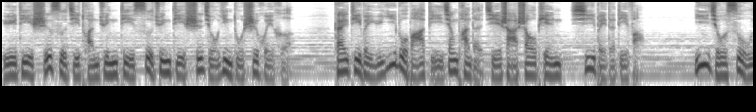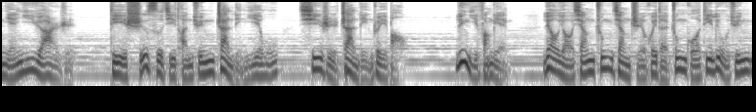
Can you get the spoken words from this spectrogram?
与第十四集团军第四军第十九印度师会合。该地位于伊洛瓦底江畔的杰沙稍偏西北的地方。一九四五年一月二日，第十四集团军占领耶乌，七日占领瑞宝。另一方面，廖耀湘中将指挥的中国第六军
